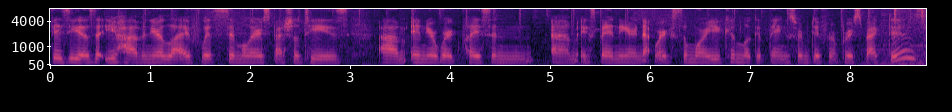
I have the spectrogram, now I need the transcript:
physios that you have in your life with similar specialties um, in your workplace and um, expanding your networks, the more you can look at things from different perspectives.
